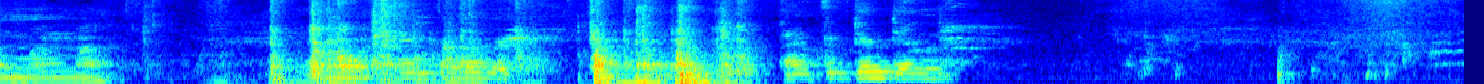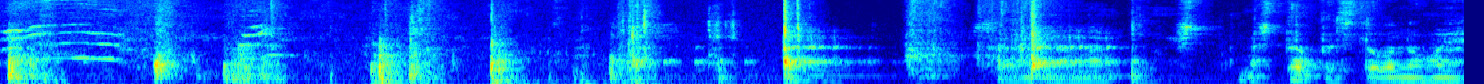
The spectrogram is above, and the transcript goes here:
Mama. Hello, Amber. Time for din din. Mama. My stuff is still in the way.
